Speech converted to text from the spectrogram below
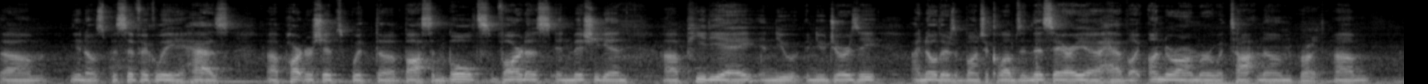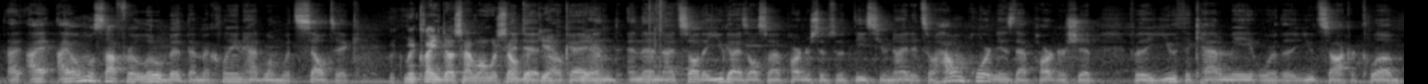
um, you know, specifically has uh, partnerships with the Boston Bolts, Vardar in Michigan, uh, PDA in New in New Jersey. I know there's a bunch of clubs in this area have like Under Armour with Tottenham. Right. Um, I, I, I almost thought for a little bit that McLean had one with Celtic. McLean does have one with Celtic. They did, yeah. okay. Yeah. And and then I saw that you guys also have partnerships with DC United. So how important is that partnership for the youth academy or the youth soccer club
